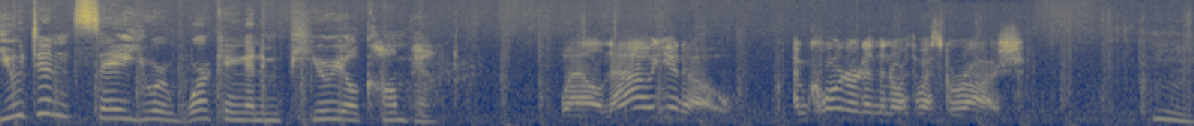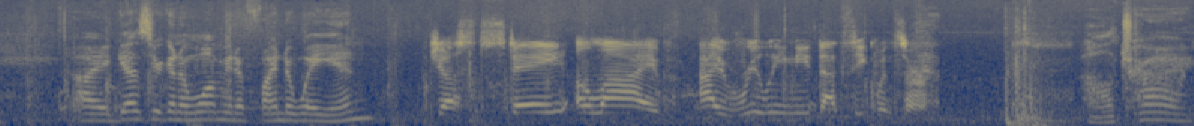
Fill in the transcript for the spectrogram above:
You didn't say you were working an Imperial compound. Well, now you know. I'm cornered in the northwest garage. Hmm. I guess you're gonna want me to find a way in? Just stay alive. I really need that sequencer. I'll try.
